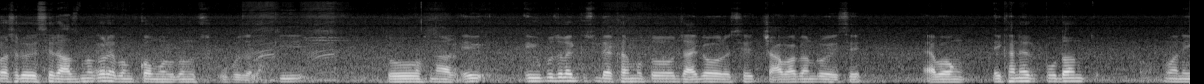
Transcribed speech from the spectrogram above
পাশে রয়েছে রাজনগর এবং কমলগঞ্জ উপজেলা। কি? তো আপনার এই এই উপজেলায় কিছু দেখার মতো জায়গাও রয়েছে, চা বাগান রয়েছে এবং এখানের প্রধান মানে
